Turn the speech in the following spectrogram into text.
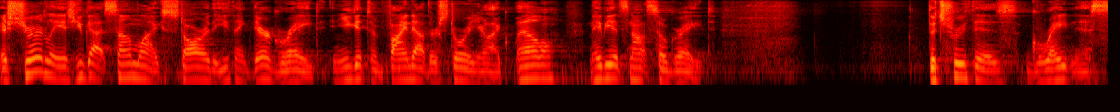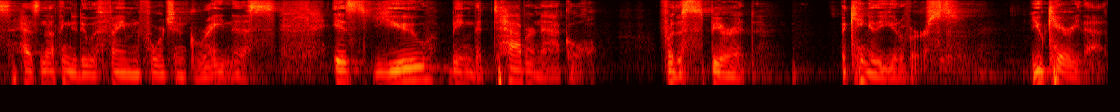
As surely as you got some like star that you think they're great and you get to find out their story and you're like, well, maybe it's not so great. The truth is, greatness has nothing to do with fame and fortune. Greatness is you being the tabernacle for the Spirit, the King of the universe. You carry that.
